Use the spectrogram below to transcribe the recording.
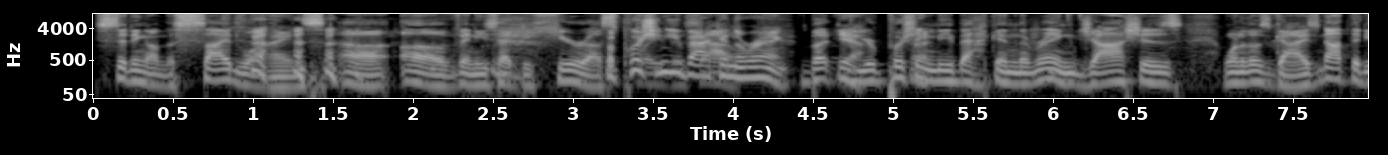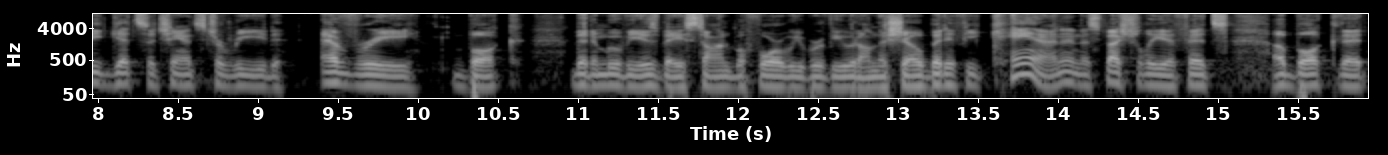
sitting on the sidelines uh, of, and he's had to hear us. But pushing you back out. in the ring. But yeah, you're pushing right. me back in the ring. Josh is one of those guys. Not that he gets a chance to read every book that a movie is based on before we review it on the show. But if he can, and especially if it's a book that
